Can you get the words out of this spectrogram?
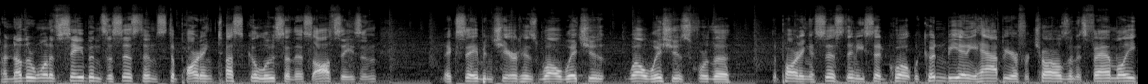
another one of Saban's assistants departing Tuscaloosa this offseason. Nick Saban shared his well wishes, well wishes for the departing assistant. He said, quote, We couldn't be any happier for Charles and his family.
